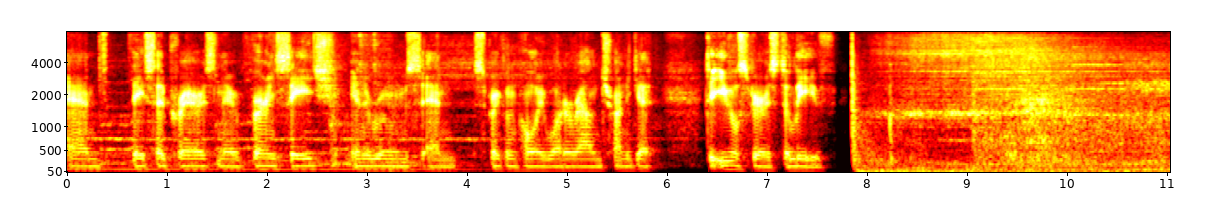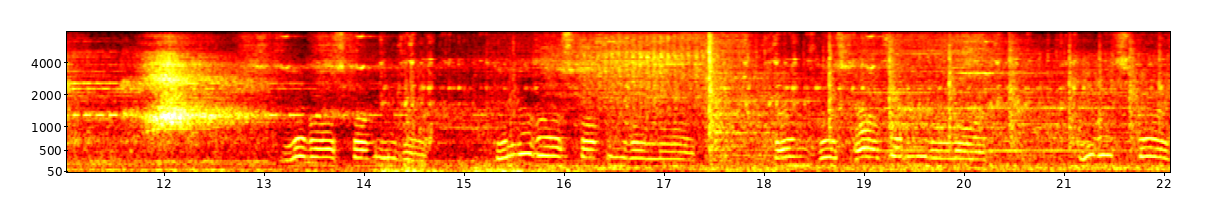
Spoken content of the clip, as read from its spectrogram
and they said prayers and they were burning sage in the rooms and sprinkling holy water around trying to get the evil spirits to leave. Deliver us from evil. Deliver us from evil, Lord. Cleanse this house of evil, Lord. Evil spirit,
